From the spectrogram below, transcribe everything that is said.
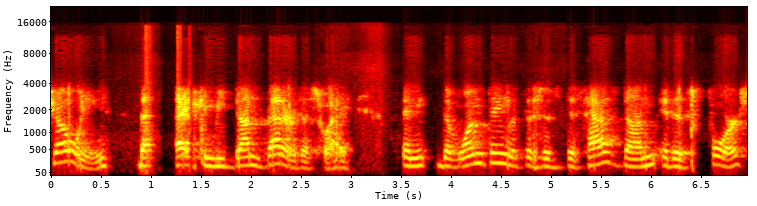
showing that it can be done better this way. And the one thing that this is this has done, it has forced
